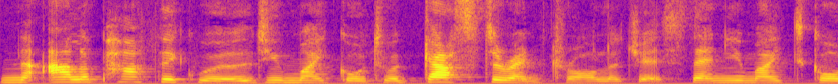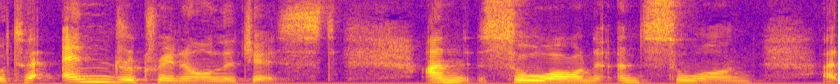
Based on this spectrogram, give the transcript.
In the allopathic world, you might go to a gastroenterologist, then you might go to an endocrinologist, and so on and so on. Uh,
